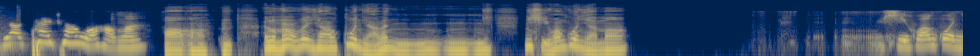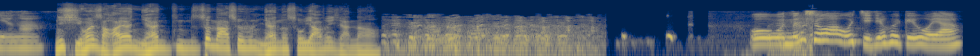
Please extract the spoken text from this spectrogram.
不要拆穿我好吗？啊啊嗯，哎，老妹儿，我问一下，过年了，你你你你你喜欢过年吗？喜欢过年啊。你喜欢啥呀？你还这么大岁数，你还能收压岁钱呢？我 我能收啊，我姐姐会给我呀。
